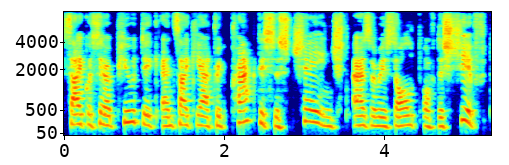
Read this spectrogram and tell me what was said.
psychotherapeutic and psychiatric practices changed as a result of the shift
